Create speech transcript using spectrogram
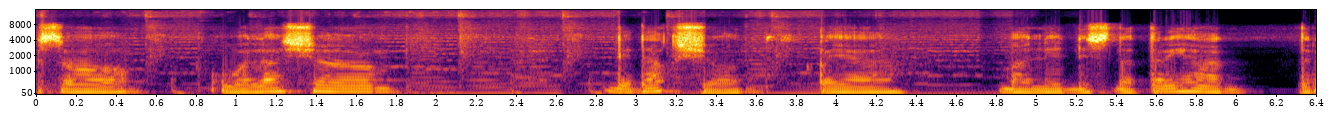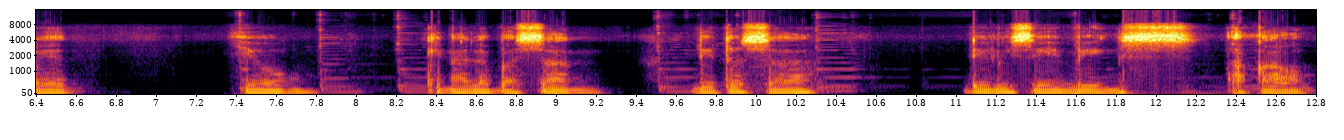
So, wala siyang deduction kaya malinis na 300 yung kinalabasan dito sa daily savings account.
